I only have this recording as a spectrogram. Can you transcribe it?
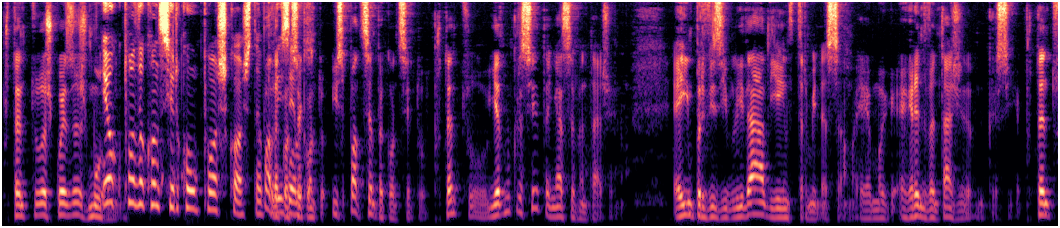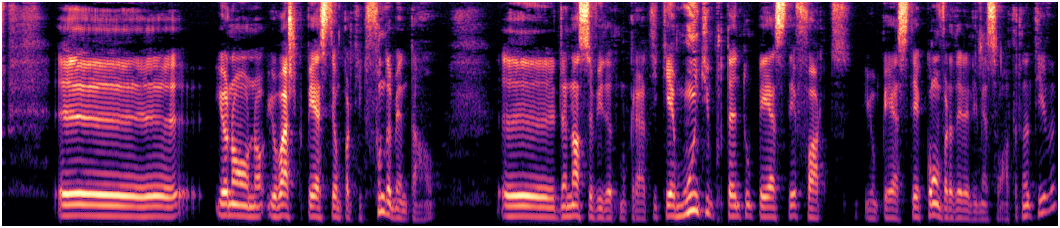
Portanto, as coisas mudam. É o que pode acontecer com o pós-Costa, por exemplo. Com, isso pode sempre acontecer tudo. Portanto, e a democracia tem essa vantagem. A imprevisibilidade e a indeterminação. É uma, a grande vantagem da democracia. Portanto, eh, eu, não, não, eu acho que o PSD é um partido fundamental uh, na nossa vida democrática. É muito importante um PSD forte e um PSD com verdadeira dimensão alternativa.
